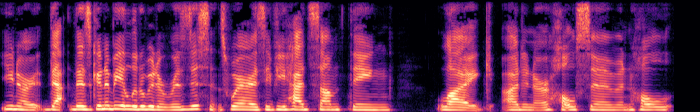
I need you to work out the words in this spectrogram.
you know that there's going to be a little bit of resistance. Whereas if you had something like I don't know, wholesome and whole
